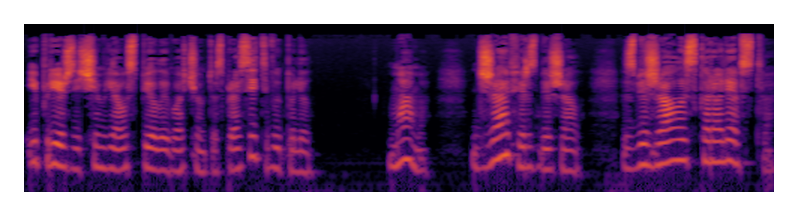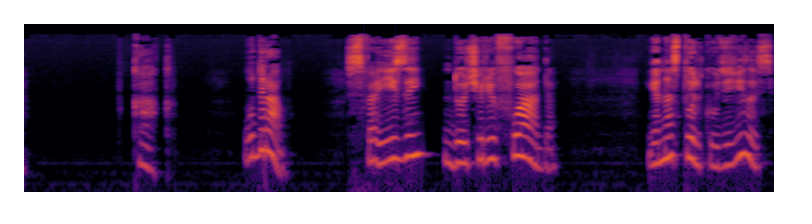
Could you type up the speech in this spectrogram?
и прежде чем я успела его о чем-то спросить, выпалил. «Мама, Джафер сбежал. Сбежал из королевства». «Как?» «Удрал. С Фаизой, дочерью Фуада». Я настолько удивилась,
